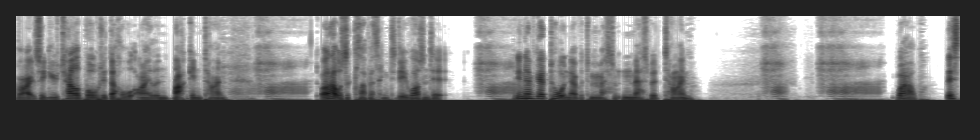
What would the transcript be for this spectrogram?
Right, so you teleported the whole island back in time. Well, that was a clever thing to do, wasn't it? You never get taught never to mess, mess with time. Wow, this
